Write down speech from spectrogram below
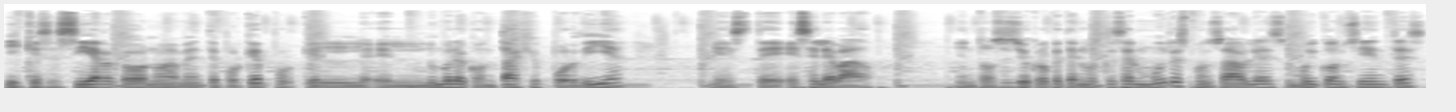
y que se cierre todo nuevamente. ¿Por qué? Porque el, número de contagio por día este, es elevado. Entonces yo creo que tenemos que ser muy responsables, muy conscientes.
